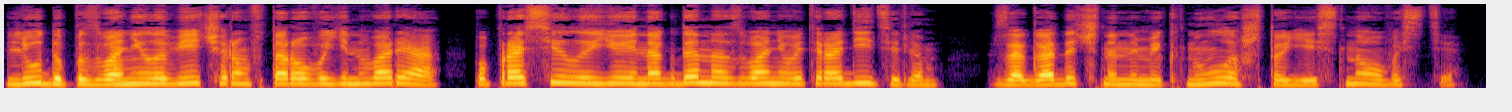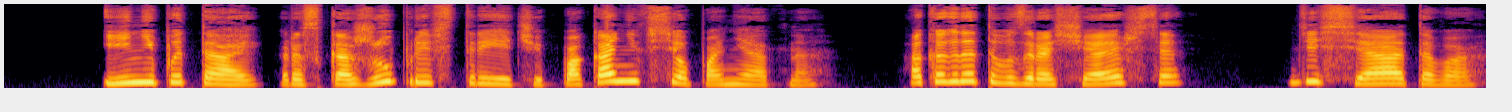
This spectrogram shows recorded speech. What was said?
Люда позвонила вечером 2 января, попросила ее иногда названивать родителям, загадочно намекнула, что есть новости. «И не пытай, расскажу при встрече, пока не все понятно. А когда ты возвращаешься?» «Десятого»,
